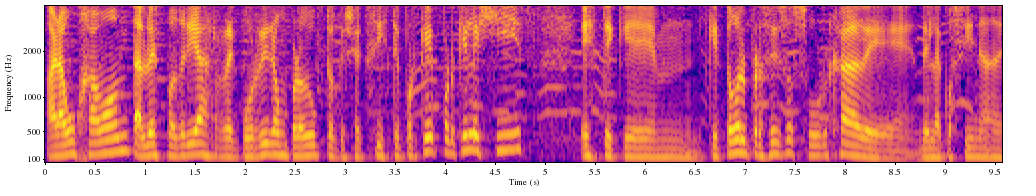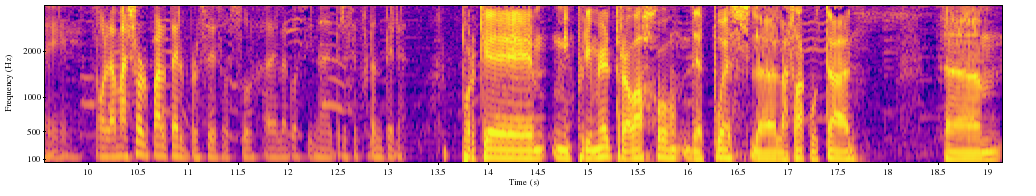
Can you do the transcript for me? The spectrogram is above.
Ahora, un jamón, tal vez podrías recurrir a un producto que ya existe. ¿Por qué, por qué elegís este, que, mm, que todo el proceso surja de, de la cocina, de, o la mayor parte del proceso surja de la cocina de 13 Fronteras? Porque mi primer trabajo después la, la facultad um,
